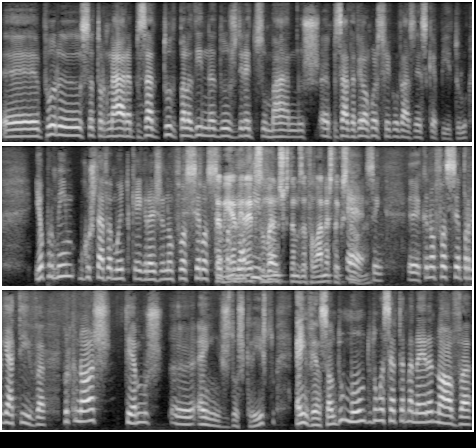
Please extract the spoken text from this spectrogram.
eh, por eh, se tornar, apesar de tudo, paladina dos direitos humanos, apesar de haver algumas dificuldades nesse capítulo. Eu, por mim, gostava muito que a Igreja não fosse sempre, Também sempre é direitos humanos que estamos a falar nesta questão. É, é? sim. Eh, que não fosse sempre reativa, porque nós temos em Jesus Cristo a invenção do mundo de uma certa maneira nova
